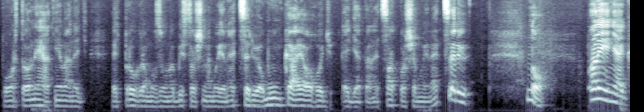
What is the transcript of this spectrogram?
portolni. Hát nyilván egy, egy programozónak biztos nem olyan egyszerű a munkája, hogy egyetlen egy szakma sem olyan egyszerű. No, a lényeg,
